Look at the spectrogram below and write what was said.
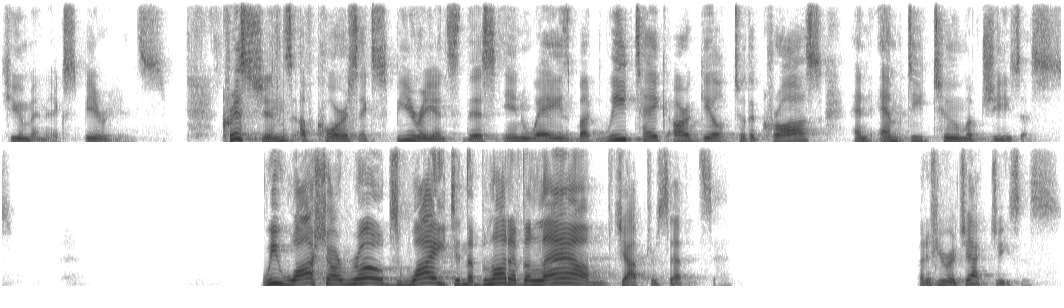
human experience. Christians, of course, experience this in ways, but we take our guilt to the cross and empty tomb of Jesus. We wash our robes white in the blood of the Lamb, chapter 7 said. But if you reject Jesus,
